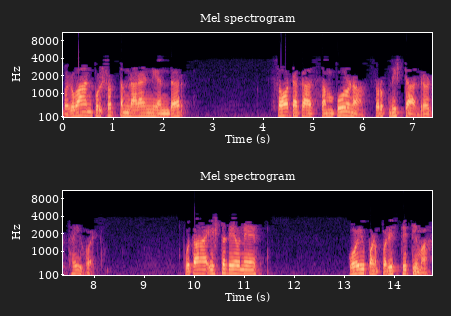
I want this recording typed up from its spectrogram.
ભગવાન પુરુષોત્તમ નારાયણની અંદર સો ટકા સંપૂર્ણ સ્વરૂપનિષ્ઠા દ્રઢ થઈ હોય. પોતાના ઈષ્ટદેવને કોઈ પણ પરિસ્થિતિમાં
